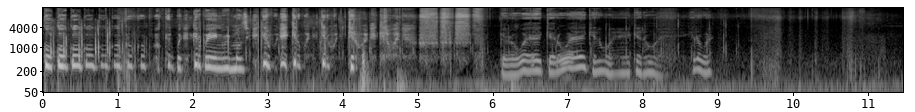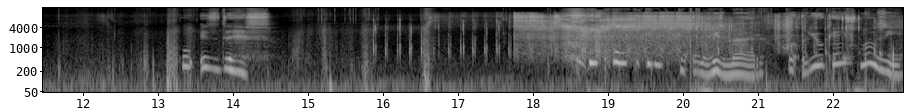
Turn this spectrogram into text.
go go go go go go go go! Get away! Get away, angry Muzzy! Get away! Get away! Get away! Get away! Get away! Get away, get away, get away, get away, get away. Who is this? Oh no, he's mad. Bro, are you okay? Mumsy.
